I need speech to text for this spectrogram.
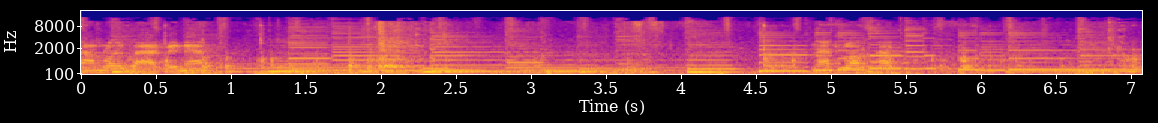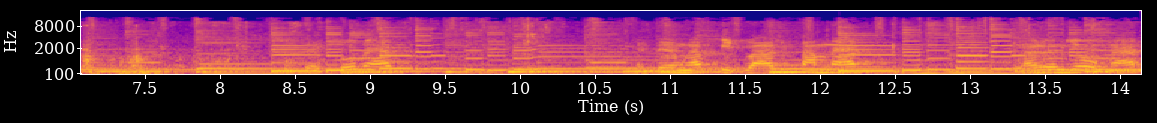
ตามรอยบากเลยนะครับ นัดล็อกครับ ร็จปุ๊บนะครับ เหมือนเดิมครับ ปิดวาล์วที่ปั๊มนะครับ แล้วเริ่มโยกนะครับ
